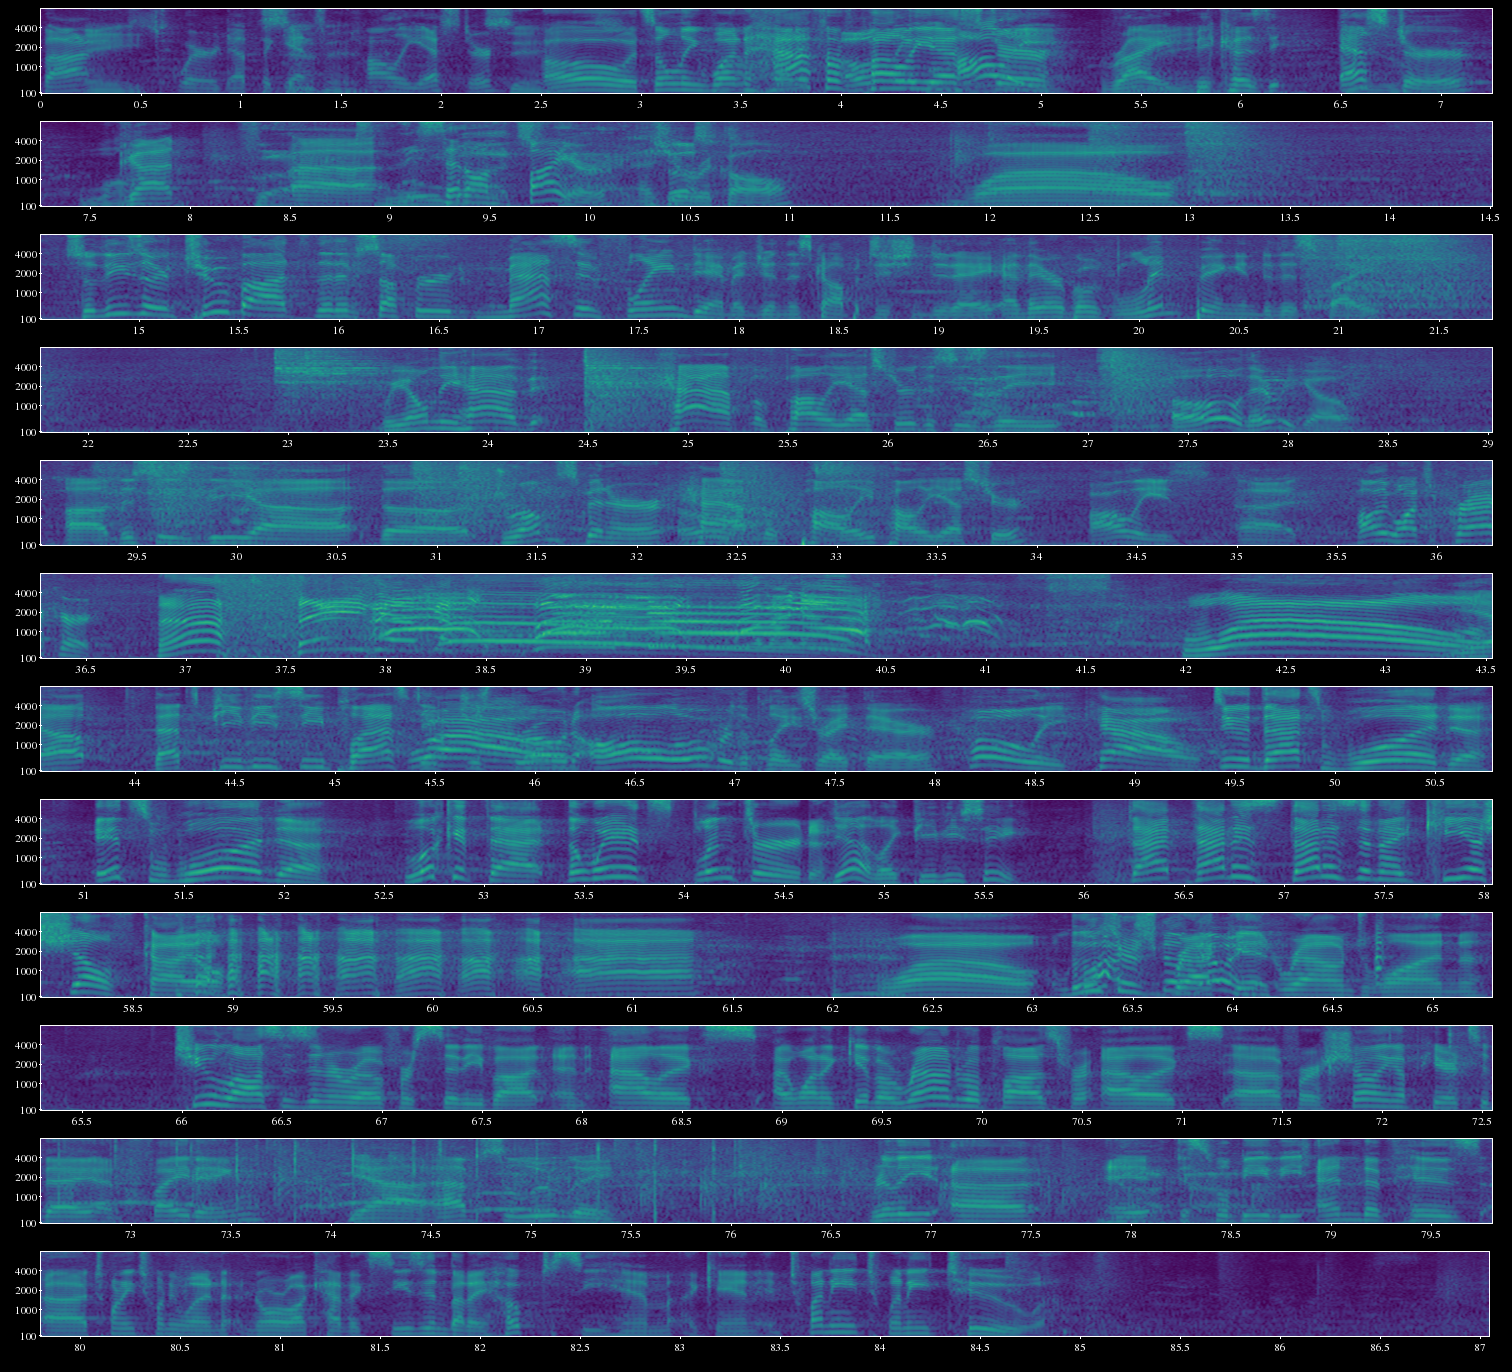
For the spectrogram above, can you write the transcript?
Bot Eight, squared up against seven, polyester. Six, Oh, it's only one But half of polyester. poly. Right, Three, because Esther one. got uh, set on fire, fight. as you'll recall. Wow. So these are two bots that have suffered massive flame damage in this competition today, and they are both limping into this fight. We only have half of polyester. This is the, oh, there we go. Uh, this is the uh, the drum spinner half of Polly, polyester. Polly's, uh, Polly wants a cracker. Ah, there you go. Oh, no! Oh, my God! Wow. Yep, that's PVC plastic just thrown all over the place right there. Holy cow. Dude, that's wood. It's wood. Look at that. The way it's splintered. Yeah, like PVC. That that is that is an IKEA shelf, Kyle. wow. Losers still bracket going. round one. Two losses in a row for CityBot and Alex. I want to give a round of applause for Alex uh, for showing up here today and fighting. Yeah, absolutely. Really, uh, this will be the end of his uh, 2021 Norwalk Havoc season, but I hope to see him again in 2022.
